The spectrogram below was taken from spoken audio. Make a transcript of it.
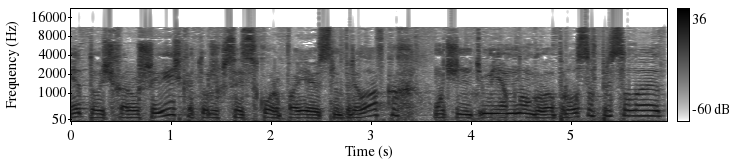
Это очень хорошая вещь, которая, кстати, скоро появится на прилавках. Очень у меня много вопросов присылают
